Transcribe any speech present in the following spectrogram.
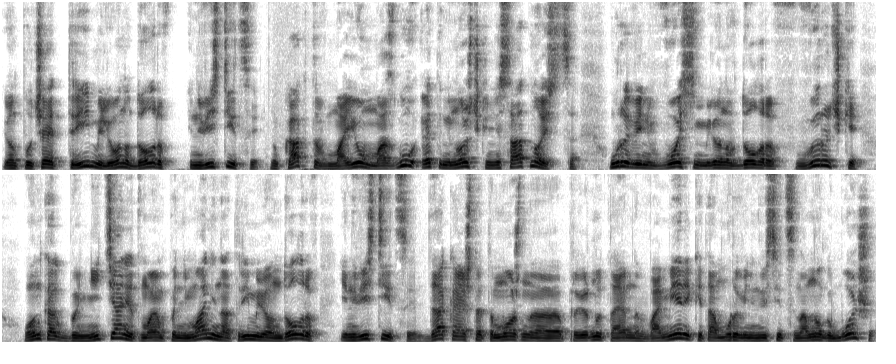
и он получает 3 миллиона долларов инвестиций. Ну как-то в моем мозгу это немножечко не соотносится. Уровень 8 миллионов долларов выручки он как бы не тянет в моем понимании на 3 миллиона долларов инвестиций. Да, конечно, это можно провернуть, наверное, в Америке, там уровень инвестиций намного больше,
